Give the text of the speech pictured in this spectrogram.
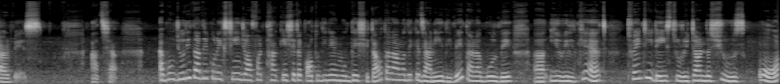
service আচ্ছা এবং যদি তাদের কোনো এক্সচেঞ্জ অফার থাকে সেটা কতদিনের মধ্যে সেটাও তারা আমাদেরকে জানিয়ে দিবে। তারা বলবে you will get twenty days to return the shoes or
